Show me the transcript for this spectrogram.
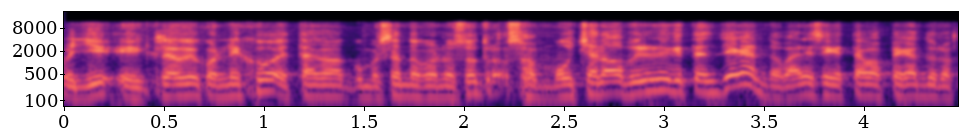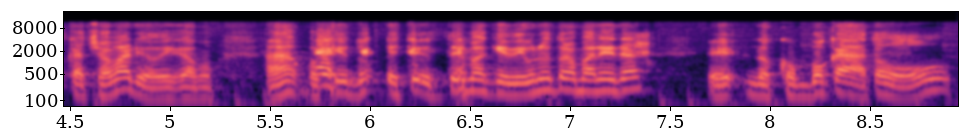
Oye, eh, Claudio Cornejo estaba conversando con nosotros. Son muchas las opiniones que están llegando. Parece que estamos pegando los cachos a varios, digamos. ¿ah? Porque este es un tema que de una u otra manera eh, nos convoca a todos,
